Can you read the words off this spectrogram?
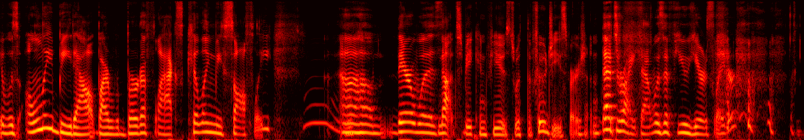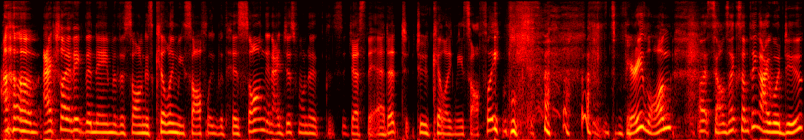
It was only beat out by Roberta Flack's Killing Me Softly. Um, there was Not to be confused with the Fugees' version. That's right. That was a few years later. um, actually, I think the name of the song is "Killing Me Softly" with his song, and I just want to suggest the edit to "Killing Me Softly." it's very long. Uh, it sounds like something I would do.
